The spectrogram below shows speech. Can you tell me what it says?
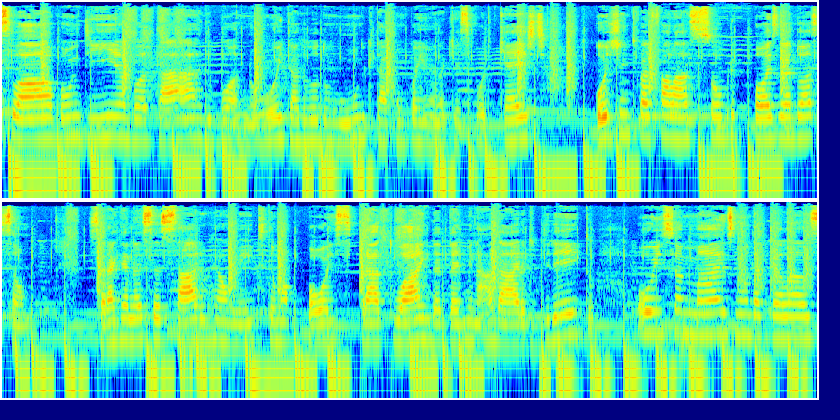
pessoal, bom dia, boa tarde, boa noite a todo mundo que está acompanhando aqui esse podcast. Hoje a gente vai falar sobre pós-graduação. Será que é necessário realmente ter uma pós para atuar em determinada área do direito? Ou isso é mais uma daquelas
